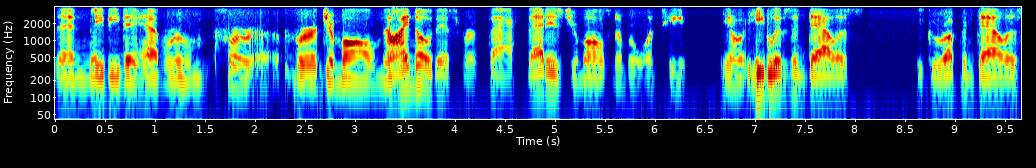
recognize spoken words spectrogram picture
then maybe they have room for for Jamal. Now I know this for a fact. That is Jamal's number one team. You know, he lives in Dallas. He grew up in Dallas.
